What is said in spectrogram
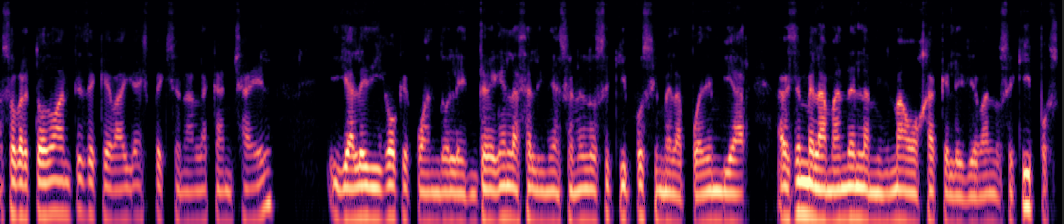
sobre todo antes de que vaya a inspeccionar la cancha él. Y ya le digo que cuando le entreguen las alineaciones a los equipos, si me la puede enviar. A veces me la manda en la misma hoja que le llevan los equipos.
